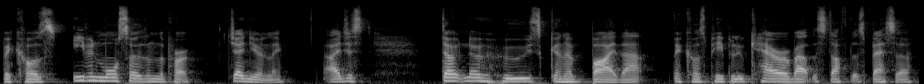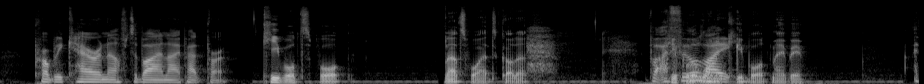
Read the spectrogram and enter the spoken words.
because even more so than the Pro. Genuinely, I just don't know who's gonna buy that because people who care about the stuff that's better probably care enough to buy an iPad Pro. Keyboard support. That's why it's got it. But I feel that want a like keyboard, maybe. I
